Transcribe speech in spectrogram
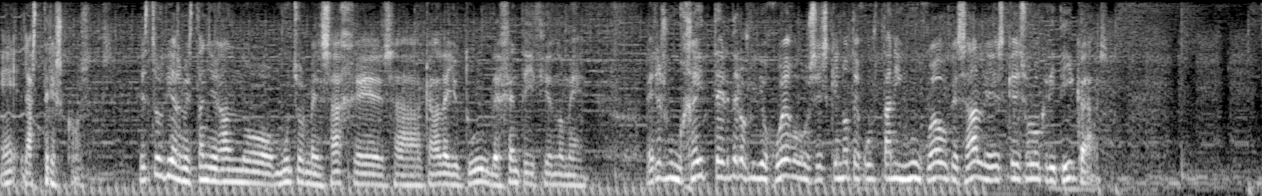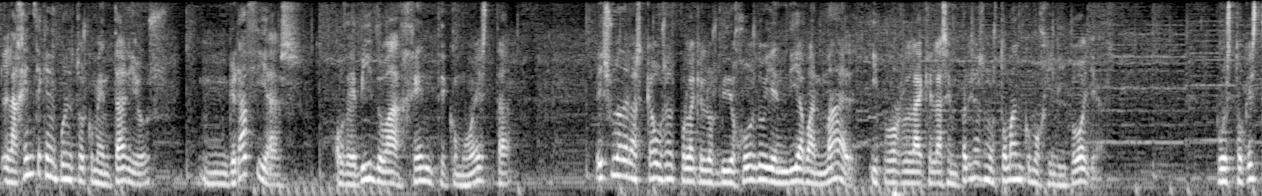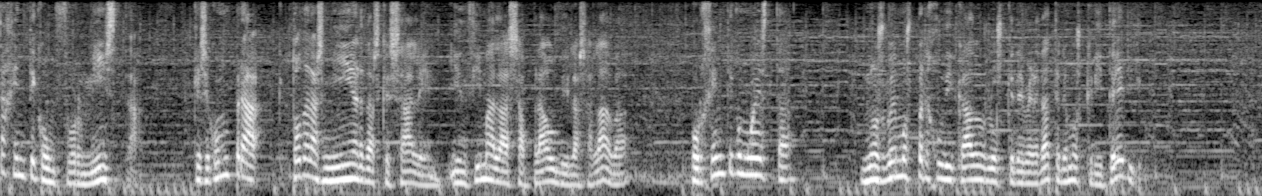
¿eh? Las tres cosas. Estos días me están llegando muchos mensajes al canal de YouTube de gente diciéndome, eres un hater de los videojuegos, es que no te gusta ningún juego que sale, es que solo criticas. La gente que me pone estos comentarios, mm, gracias o debido a gente como esta, es una de las causas por la que los videojuegos de hoy en día van mal y por la que las empresas nos toman como gilipollas. Puesto que esta gente conformista, que se compra todas las mierdas que salen y encima las aplaude y las alaba, por gente como esta, nos vemos perjudicados los que de verdad tenemos criterio.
